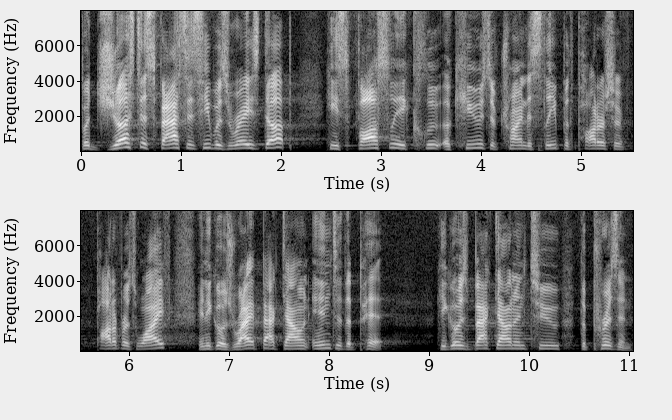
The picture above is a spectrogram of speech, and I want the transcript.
But just as fast as he was raised up, he's falsely accused of trying to sleep with Potiphar's wife, and he goes right back down into the pit. He goes back down into the prison.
